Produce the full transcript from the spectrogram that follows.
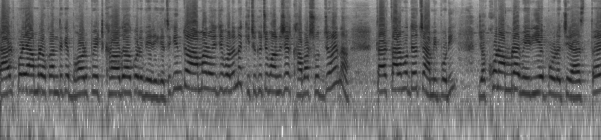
তারপরে আমরা ওখান থেকে ভরপেট খাওয়া দাওয়া করে বেরিয়ে গেছি। কিন্তু আমার ওই যে বলে না, কিছু কিছু মানুষের খাবার সহ্য হয় না, তার তার মধ্যে হচ্ছে আমি পড়ি। যখন আমরা বেরিয়ে পড়েছি রাস্তায়,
